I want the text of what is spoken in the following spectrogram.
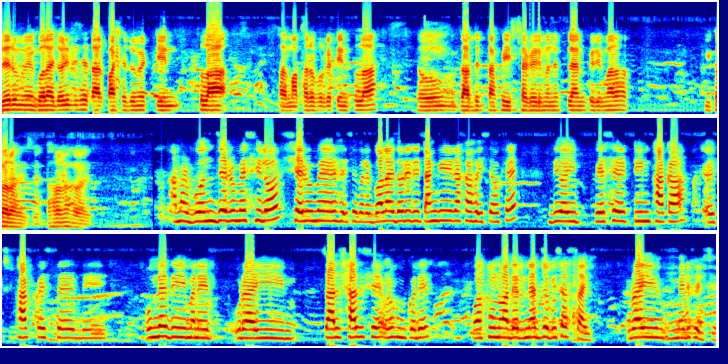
যে রুমে গলায় দড়ি দিয়েছে তার পাশের রুমের টিন খোলা মাথার উপর টিন খোলা এবং যাদের তাকে ইচ্ছা করি মানে প্ল্যান করি মারা কি করা হয়েছে, ধারণা করা হয়েছে। আমার বোন যে রুমে ছিল, সে রুমে হয়েছে পারে গলায় দড়ি দিয়ে টাঙ্গিয়ে রাখা হয়েছে ওকে। দিয়ে ওই পেসের টিন ফাঁকা, ওই ফাঁক পেসে দি উমনে দি মানে ওরা ই চাল সাজিছে ওরকম করে। এখন ওদের ন্যায্য বিচার চাই, ওরাই মেরে ফেলছে।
